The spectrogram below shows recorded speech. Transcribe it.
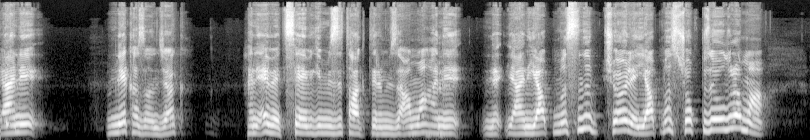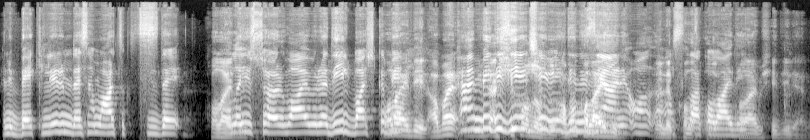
Yani ne kazanacak? Hani evet sevgimizi takdirimizi ama hani ne- yani yapmasını şöyle yapması çok güzel olur ama hani beklerim desem artık siz de Kolay olayı değil. Survivor'a değil başka Kolay bir değil ama pembe güzel, şık diziye olurdu. Ama çevirdiniz kolay yani. değil. Öyle asla kolay değil. Kolay bir şey değil yani.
